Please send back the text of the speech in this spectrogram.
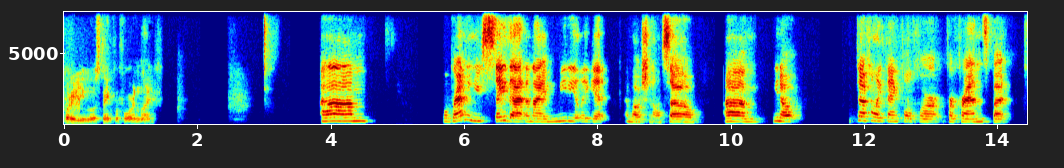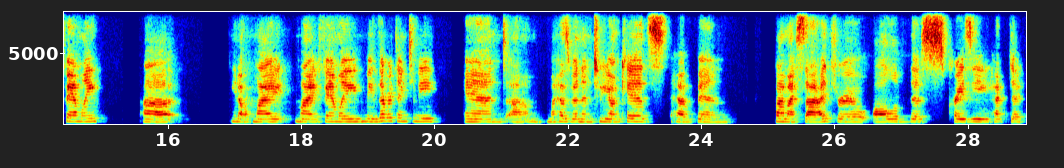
what are you most thankful for in life? Um, well, Brandon, you say that, and I immediately get emotional. So, um, you know, definitely thankful for for friends, but family. Uh, you know, my my family means everything to me, and um, my husband and two young kids have been by my side through all of this crazy, hectic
